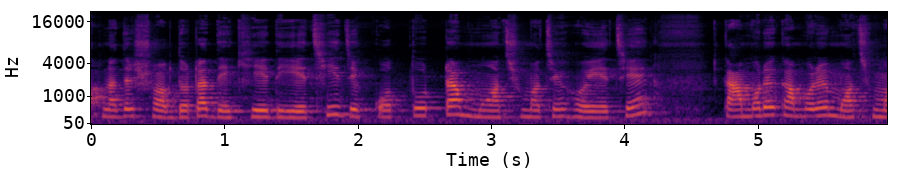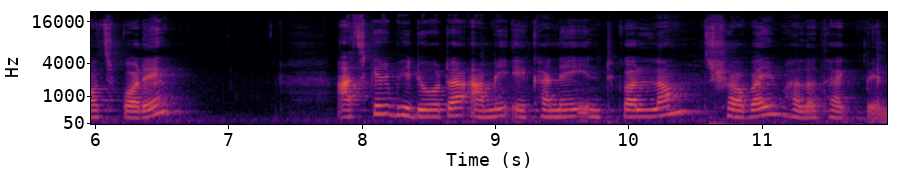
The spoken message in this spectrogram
আপনাদের শব্দটা দেখিয়ে দিয়েছি যে কতটা মচমচে হয়েছে। কামড়ে কামড়ে মচমচ করে। আজকের ভিডিওটা আমি এখানেই ইন্ট করলাম। সবাই ভালো থাকবেন।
